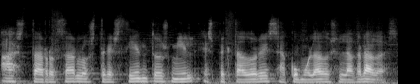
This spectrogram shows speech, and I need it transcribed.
hasta rozar los 300.000 espectadores acumulados en las gradas,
